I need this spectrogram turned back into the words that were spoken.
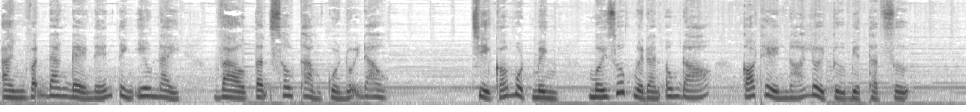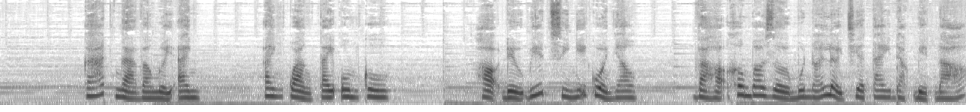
anh vẫn đang đè nén tình yêu này vào tận sâu thẳm của nỗi đau. Chỉ có một mình mới giúp người đàn ông đó có thể nói lời từ biệt thật sự. Cát ngả vào người anh, anh quàng tay ôm cô. Họ đều biết suy nghĩ của nhau và họ không bao giờ muốn nói lời chia tay đặc biệt đó.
